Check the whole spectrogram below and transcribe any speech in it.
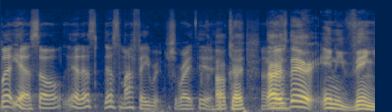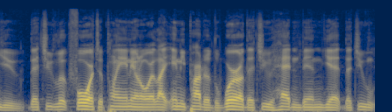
But yeah, so yeah, that's that's my favorite right there. Okay. Now, Uh-huh. is there any venue that you look forward to playing in, or like any part of the world that you hadn't been yet that you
